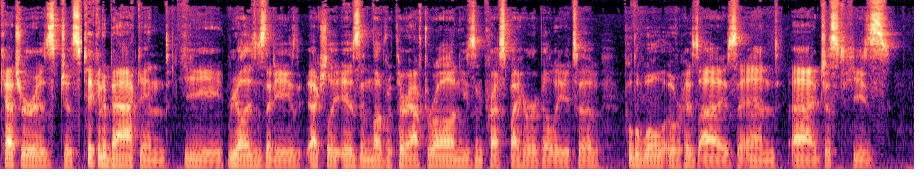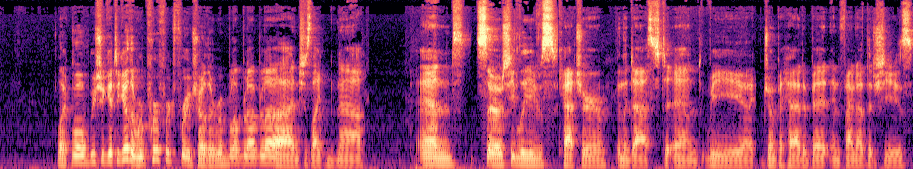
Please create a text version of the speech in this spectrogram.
Catcher is just taken aback and he realizes that he actually is in love with her after all and he's impressed by her ability to pull the wool over his eyes and uh, just he's like, well, we should get together. We're perfect for each other. We're blah, blah, blah. And she's like, nah. And so she leaves Catcher in the dust, and we uh, jump ahead a bit and find out that she's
